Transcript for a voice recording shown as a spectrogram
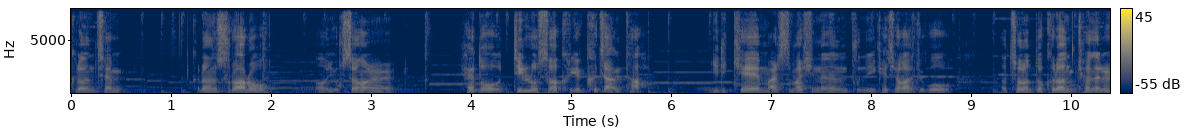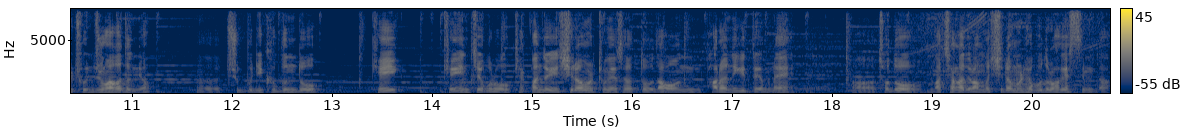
그런 챔 그런 수라로 어, 육성을 해도 딜로스가 그렇게 크지 않다 이렇게 말씀하시는 분이 계셔가지고 어, 저는 또 그런 견해를 존중하거든요. 어, 충분히 그분도 개인 개인적으로 객관적인 실험을 통해서 또 나온 발언이기 때문에 어, 저도 마찬가지로 한번 실험을 해보도록 하겠습니다.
